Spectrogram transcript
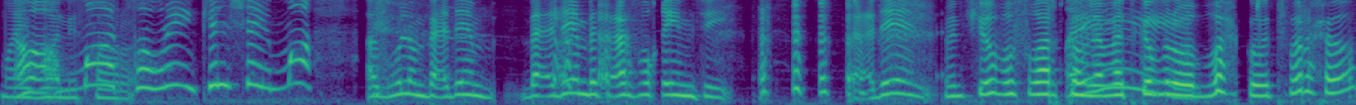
ما آه، يبغون ما يصوروا. تصورين كل شيء ما أقول لهم بعدين بعدين بتعرفوا قيمتي. بعدين بنشوف صوركم لما تكبروا إيه. وتضحكوا وتفرحوا.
